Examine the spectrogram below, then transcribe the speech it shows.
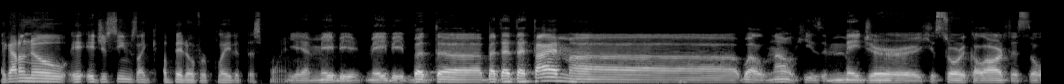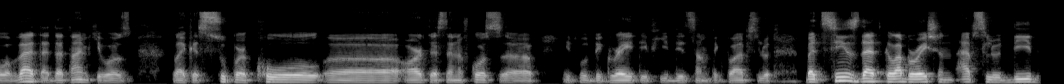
Like I don't know, it, it just seems like a bit overplayed at this point. Yeah, maybe, maybe, but uh, but at that time, uh, well, now he's a major historical artist, all of that. At that time, he was like a super cool uh, artist. And of course uh, it would be great if he did something for Absolut. But since that collaboration Absolut did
